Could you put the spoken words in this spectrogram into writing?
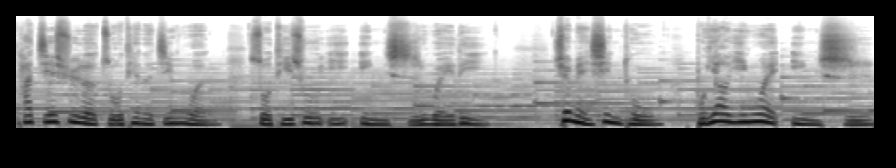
他接续了昨天的经文所提出，以饮食为例，劝勉信徒不要因为饮食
